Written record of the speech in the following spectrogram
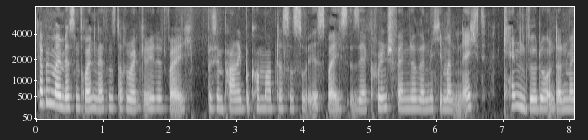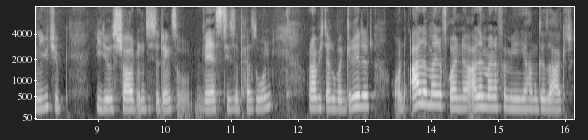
ich habe mit meinen besten Freunden letztens darüber geredet, weil ich ein bisschen Panik bekommen habe, dass das so ist, weil ich es sehr cringe fände, wenn mich jemand in echt kennen würde und dann meine YouTube-Videos schaut und sich so denkt, so, wer ist diese Person? Und habe ich darüber geredet und alle meine Freunde, alle in meiner Familie haben gesagt,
